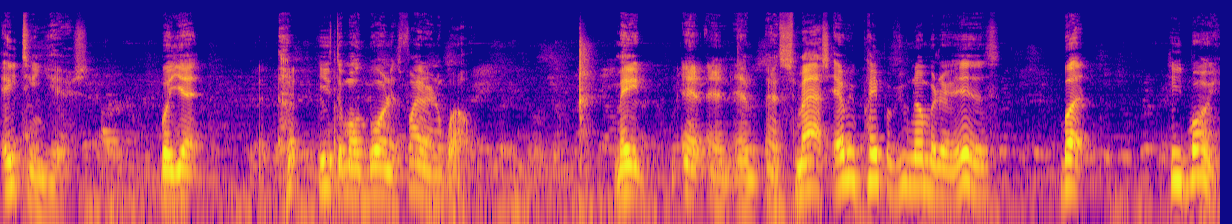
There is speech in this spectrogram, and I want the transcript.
18 years, but yet he's the most boringest fighter in the world. Made and, and, and, and smashed every pay-per-view number there is, but he's boring.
